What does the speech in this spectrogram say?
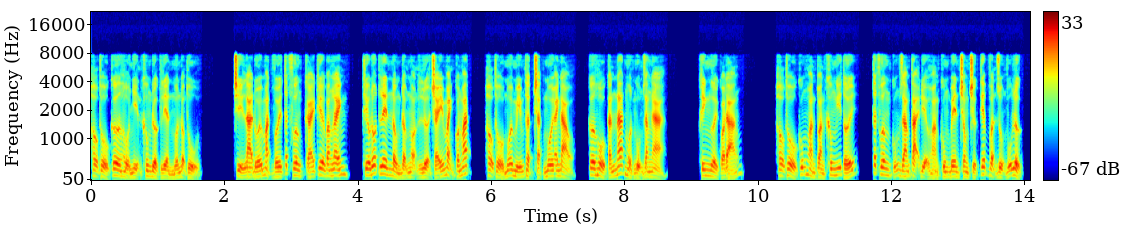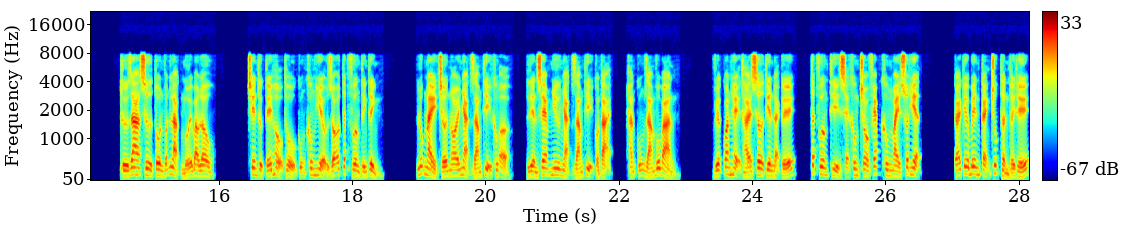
hậu thổ cơ hồ nhịn không được liền muốn động thủ. Chỉ là đối mặt với tất phương cái kia băng lãnh, thiêu đốt lên nồng đậm ngọn lửa cháy mạnh con mắt, hậu thổ môi mím thật chặt môi anh đạo cơ hồ cắn nát một ngụm răng ngà. Khinh người quá đáng. Hậu thổ cũng hoàn toàn không nghĩ tới, tất phương cũng dám tại địa hoàng cung bên trong trực tiếp vận dụng vũ lực. Thứ ra sư tôn vẫn lạc mới bao lâu? Trên thực tế hậu thổ cũng không hiểu rõ tất phương tính tình. Lúc này chớ nói nhạc giám thị không ở, liền xem như nhạc giám thị còn tại, hắn cũng dám vô bản việc quan hệ thái sơ thiên đại kế, tất phương thì sẽ không cho phép không may xuất hiện cái kia bên cạnh trúc thần thấy thế,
